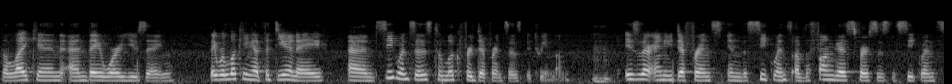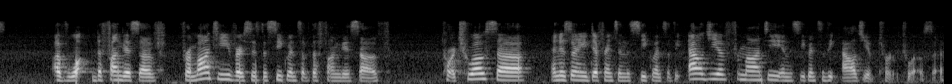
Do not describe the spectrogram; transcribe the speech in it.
the lichen and they were using they were looking at the dna and sequences to look for differences between them mm-hmm. is there any difference in the sequence of the fungus versus the sequence of what the fungus of Fremonti versus the sequence of the fungus of Tortuosa, and is there any difference in the sequence of the algae of Fremonti and the sequence of the algae of Tortuosa?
